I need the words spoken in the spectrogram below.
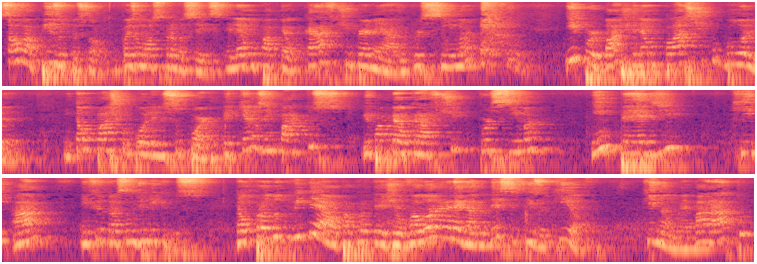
Salva-piso, pessoal, depois eu mostro para vocês. Ele é um papel craft impermeável por cima e por baixo ele é um plástico bolha. Então o plástico bolha ele suporta pequenos impactos e o papel craft por cima impede que a infiltração de líquidos. Então o produto ideal para proteger o valor agregado desse piso aqui, ó, que não é barato,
